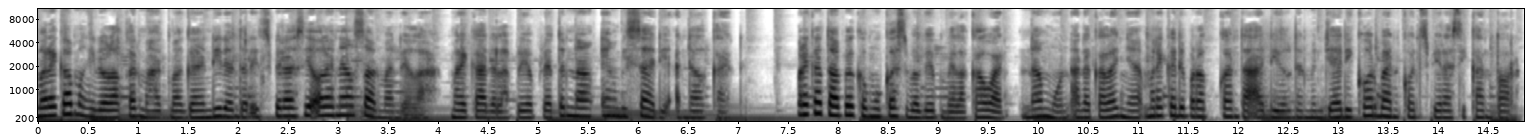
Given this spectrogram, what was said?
Mereka mengidolakan Mahatma Gandhi dan terinspirasi oleh Nelson Mandela. Mereka adalah pria-pria tenang yang bisa diandalkan. Mereka tampil ke muka sebagai pembela kawan, namun ada kalanya mereka diperlakukan tak adil dan menjadi korban konspirasi kantor,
